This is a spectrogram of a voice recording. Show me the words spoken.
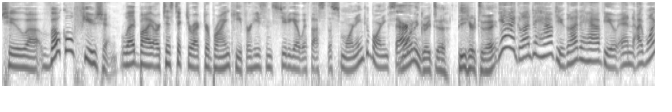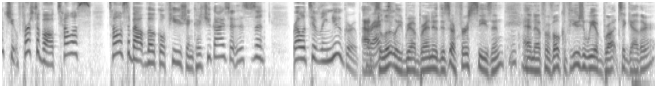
to uh, Vocal Fusion, led by artistic director Brian Kieffer. He's in studio with us this morning. Good morning, sir. Morning. Great to be here today. Yeah, glad to have you. Glad to have you. And I want you first of all tell us tell us about Vocal Fusion because you guys are this is a relatively new group, correct? Absolutely, yeah, brand new. This is our first season, and uh, for Vocal Fusion, we have brought together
